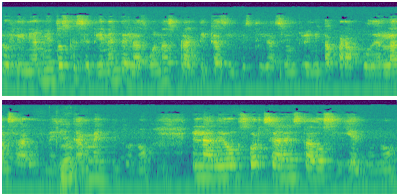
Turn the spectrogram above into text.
los lineamientos que se tienen de las buenas prácticas de investigación clínica para poder lanzar un medicamento, ¿no? En la de Oxford se han estado siguiendo, ¿no?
